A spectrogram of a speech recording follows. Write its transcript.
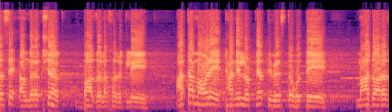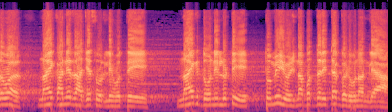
तसे अंगरक्षक बाजूला सरकले. आता मावळे ठाणे लुटण्यात व्यस्त होते. महाद्वाराजवळ नाईक आणि राजे चोरले होते. नाईक दोन्ही लुटी तुम्ही योजनाबद्धरित्या घडवून आणल्या.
